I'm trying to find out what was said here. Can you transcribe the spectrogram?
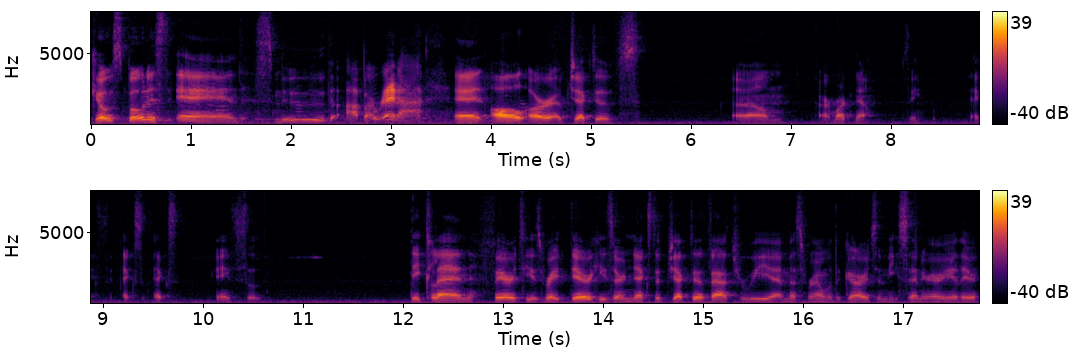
Ghost bonus and smooth operator. And all our objectives um, are marked now. See? X, X, X. Okay, so Declan Faherty is right there. He's our next objective after we uh, mess around with the guards in the center area there.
